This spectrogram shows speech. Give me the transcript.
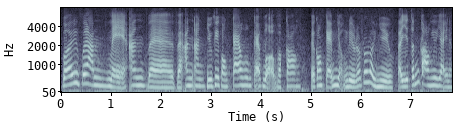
với với anh mẹ anh và và anh anh. Nhiều khi còn cao hơn cả vợ và con. Và con cảm nhận điều đó rất là nhiều. Tại vì tính con như vậy nè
